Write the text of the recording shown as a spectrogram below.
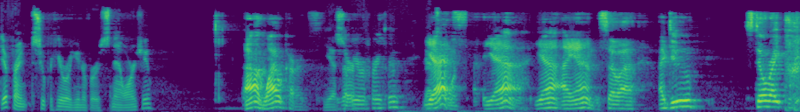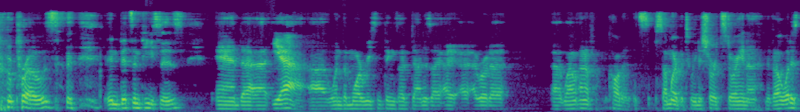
different superhero universe now, aren't you? Ah, wild cards. Yes, Is sir. that what you're referring to? That's yes. Yeah, yeah, I am. So uh, I do still write prose in bits and pieces, and uh, yeah, uh, one of the more recent things I've done is I, I, I wrote a uh, well, I don't know if I can call it. It's somewhere between a short story and a novella. What is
